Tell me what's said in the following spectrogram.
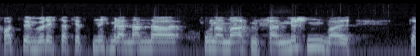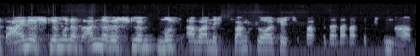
trotzdem würde ich das jetzt nicht miteinander folgendermaßen vermischen, weil das eine ist schlimm und das andere ist schlimm, muss aber nicht zwangsläufig was miteinander zu tun haben.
